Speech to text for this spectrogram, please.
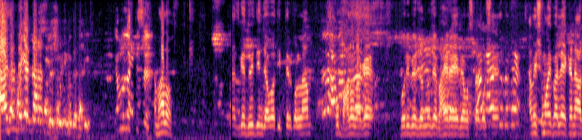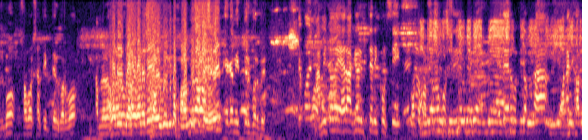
আয়োজন থেকে শরীর হতে পারি কেমন লাগতেছে ভালো আজকে দুই দিন যাবত ইফতার করলাম। খুব ভালো লাগে গরিবের জন্য যে ভাইরা এই ব্যবস্থা করছে। আমি সময় পেলে এখানে আসব সবার সাথে ইফতার করব। আপনারা আমাদের জনগণের সহযোগিতা আপনারা আসবেন, এখানে ইফতার করবেন। আমি তো এর আগে ইফতারি করছি গত বছরও করছি। এদের উদ্যোগটা অনেক ভালো।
